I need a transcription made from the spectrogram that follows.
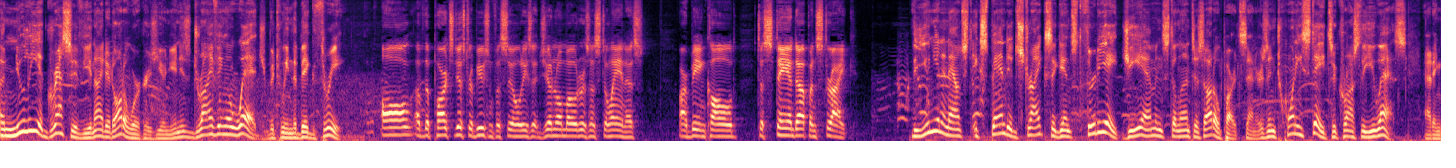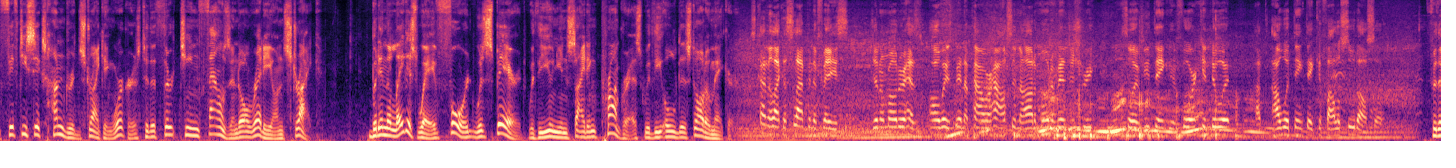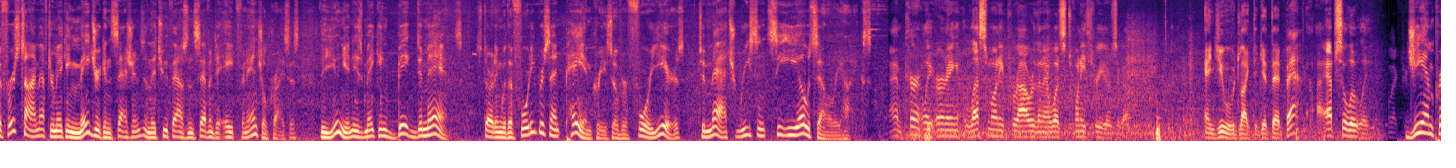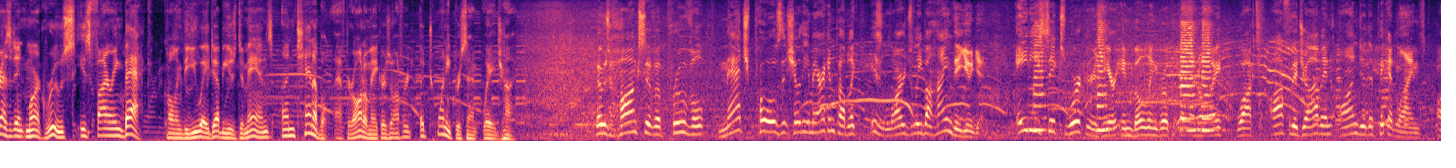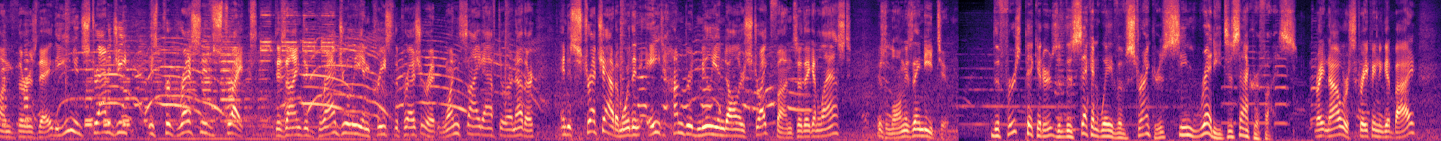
A newly aggressive United Auto Workers union is driving a wedge between the big three. All of the parts distribution facilities at General Motors and Stellantis are being called to stand up and strike. The union announced expanded strikes against 38 GM and Stellantis auto parts centers in 20 states across the U.S., adding 5,600 striking workers to the 13,000 already on strike. But in the latest wave, Ford was spared, with the union citing progress with the oldest automaker. It's kind of like a slap in the face. General Motor has always been a powerhouse in the automotive industry. So if you think that Ford can do it, I, I would think they can follow suit also. For the first time after making major concessions in the 2007 to 8 financial crisis, the union is making big demands, starting with a 40% pay increase over four years to match recent CEO salary hikes. I am currently earning less money per hour than I was 23 years ago. And you would like to get that back? Absolutely. GM President Mark Reuss is firing back, calling the UAW's demands untenable after automakers offered a 20% wage hike. Those honks of approval match polls that show the American public is largely behind the union. 86 workers here in Bolingbrook, Illinois, walked off the job and onto the picket lines on Thursday. The union's strategy is progressive strikes, designed to gradually increase the pressure at one site after another and to stretch out a more than $800 million strike fund so they can last as long as they need to. The first picketers of the second wave of strikers seem ready to sacrifice. Right now, we're scraping to get by,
